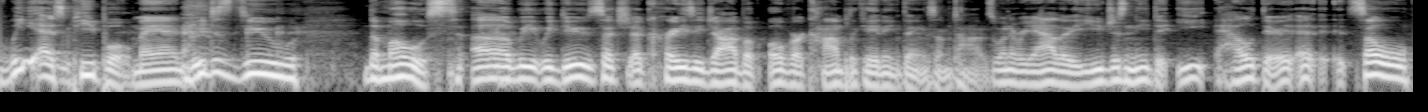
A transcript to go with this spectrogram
we as people, man, we just do the most. Uh, we we do such a crazy job of overcomplicating things sometimes. When in reality, you just need to eat healthier. It, it, it- so,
